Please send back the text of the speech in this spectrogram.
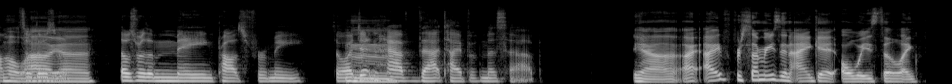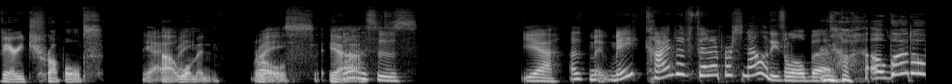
Um, oh, so wow. those yeah. Those were the main props for me. So I didn't Mm. have that type of mishap. Yeah. I, I, for some reason, I get always the like very troubled Yeah. uh, right. woman roles. Oh, Yeah. this is, yeah, uh, may, may kind of fit our personalities a little bit. a little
